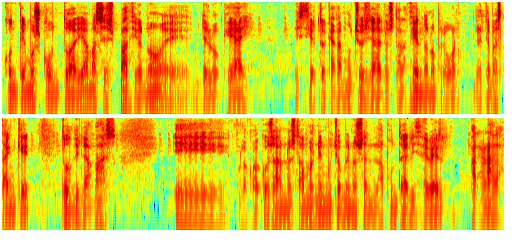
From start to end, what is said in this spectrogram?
contemos con todavía más espacio ¿no? de lo que hay. Es cierto que ahora muchos ya lo están haciendo, ¿no? pero bueno, el tema está en que todo irá más. con la cual cosa no estamos ni mucho menos en la punta del iceberg para nada.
